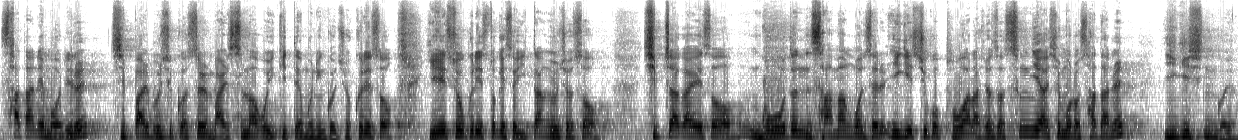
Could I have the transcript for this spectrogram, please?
사단의 머리를 짓밟으실 것을 말씀하고 있기 때문인 거죠. 그래서 예수 그리스도께서 이 땅에 오셔서 십자가에서 모든 사망 권세를 이기시고 부활하셔서 승리하심으로 사단을 이기신 거예요.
